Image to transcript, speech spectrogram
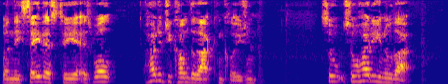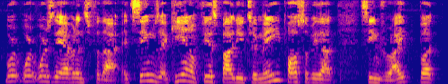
when they say this to you is, well, how did you come to that conclusion? So, so how do you know that? Where, where, where's the evidence for that? It seems, again, on face value to me, possibly that seemed right, but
